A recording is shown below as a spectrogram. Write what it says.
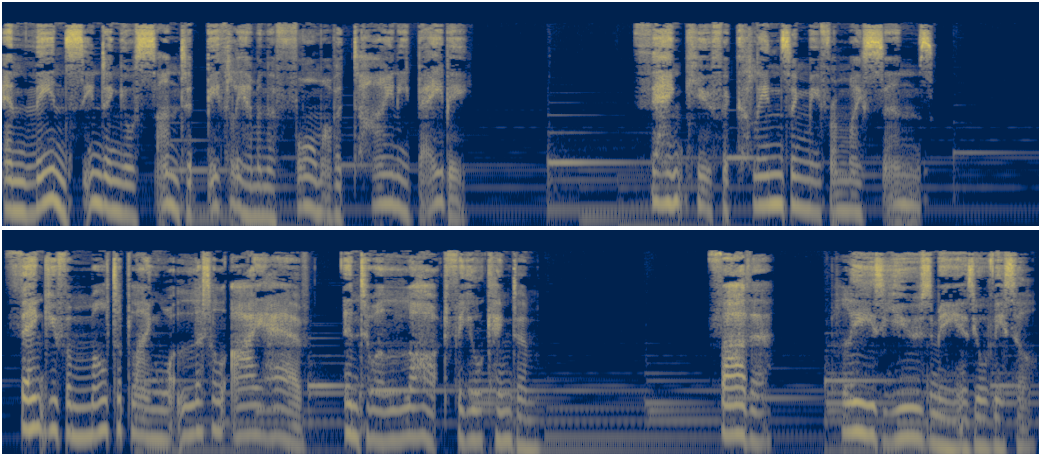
and then sending your son to Bethlehem in the form of a tiny baby. Thank you for cleansing me from my sins. Thank you for multiplying what little I have into a lot for your kingdom. Father, please use me as your vessel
